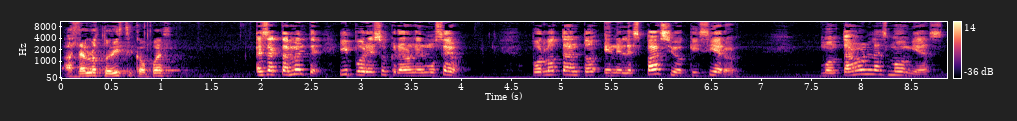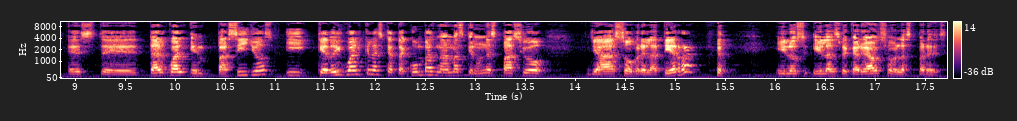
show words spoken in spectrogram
Hacerlo turístico, pues. Exactamente, y por eso crearon el museo. Por lo tanto, en el espacio que hicieron, montaron las momias, este, tal cual en pasillos y quedó igual que las catacumbas, nada más que en un espacio ya sobre la tierra y los y las recargaron sobre las paredes.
